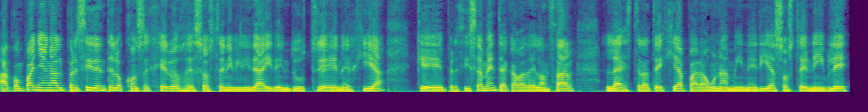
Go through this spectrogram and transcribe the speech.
Acompañan al presidente los consejeros de sostenibilidad y de Industria y Energía, que precisamente acaba de lanzar la estrategia para una minería sostenible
